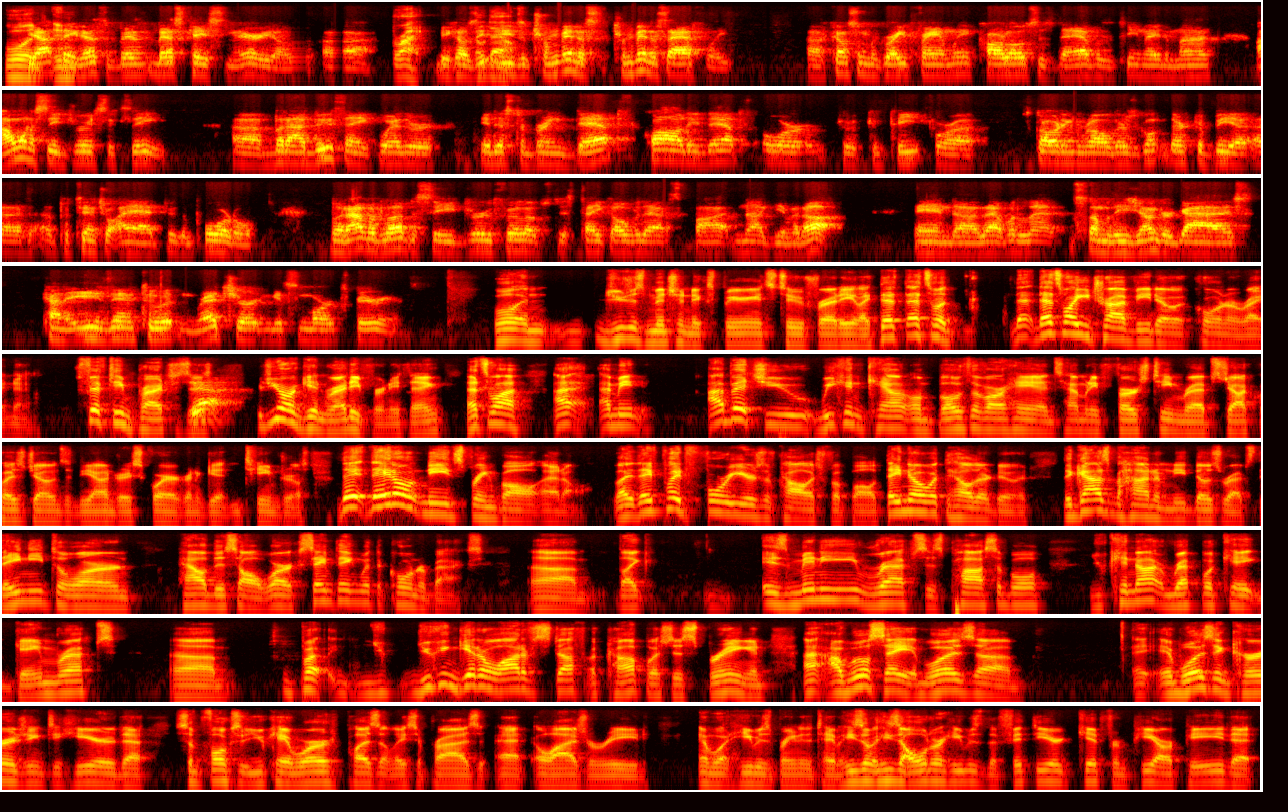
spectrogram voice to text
Well, yeah, I think that's the best, best case scenario. Uh, Right. because No he- he's a tremendous, tremendous athlete. Uh, comes from a great family. Carlos, his dad, was a teammate of mine. I want to see Drew succeed, uh, but I do think whether it is to bring depth, quality depth, or to compete for a starting role, there's going, there could be a, a, a potential add through the portal. But I would love to see Drew Phillips just take over that spot and not give it up, and uh, that would let some of these younger guys kind of ease into it and redshirt and get some more experience. Well, and you just mentioned experience too, Freddie. Like that, that's what that, that's why you try Vito at corner right now. 15 practices, Yeah. but you aren't getting ready for anything. That's why I I mean, I bet you we can count on both of our hands how many first team reps Jacquez Jones and DeAndre Square are going to get in team drills. They they don't need spring ball at all. Like they've played four years of college football. They know what the hell they're doing. The guys behind them need those reps. They need to learn how this all works. Same thing with the cornerbacks. Um, like as many reps as possible. You cannot replicate game reps, um, but you you can get a lot of stuff accomplished this spring. And I, I will say it was uh, it, was encouraging to hear that some folks at UK were pleasantly surprised at Elijah Reed and what he was bringing to the table. He's he's older. He was the fifth year kid from PRP that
